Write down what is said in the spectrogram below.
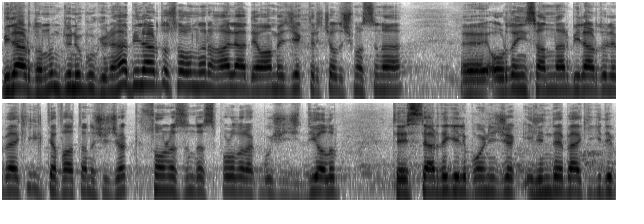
Bilardo'nun dünü bugünü. Ha bilardo salonları hala devam edecektir çalışmasına. Ee, orada insanlar bilardo ile belki ilk defa tanışacak. Sonrasında spor olarak bu işi ciddiye alıp tesislerde gelip oynayacak. İlinde belki gidip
